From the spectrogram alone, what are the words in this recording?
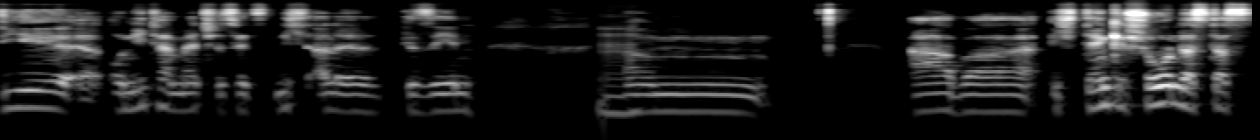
die äh, Onita-Matches jetzt nicht alle gesehen. Mhm. Ähm, aber ich denke schon, dass das,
